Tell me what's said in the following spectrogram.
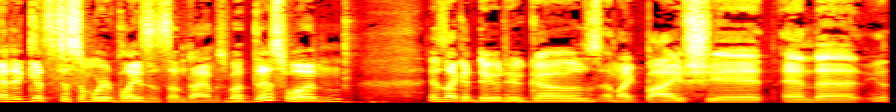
and it gets to some weird places sometimes. But this one is like a dude who goes and like buys shit and uh, you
